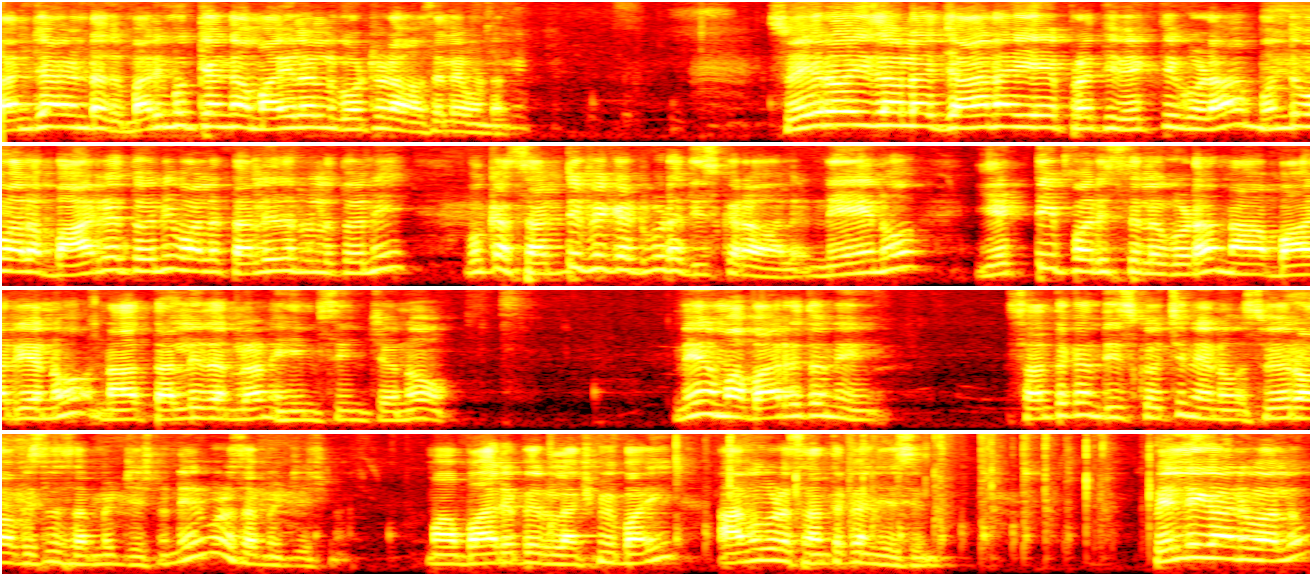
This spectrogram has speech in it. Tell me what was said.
గంజా ఉండదు. మరి ముఖ్యంగా మహిళలను కొట్టడం అసలే ఉండదు. స్వేరోయిజంలో జాయిన్ అయ్యే ప్రతి వ్యక్తి కూడా ముందు వాళ్ళ భార్యతోని వాళ్ళ తల్లిదండ్రులతోని ఒక సర్టిఫికెట్ కూడా తీసుకురావాలి. నేను ఎట్టి పరిస్థితుల్లో కూడా నా భార్యను నా తల్లిదండ్రులను హింసించను. నేను మా భార్యతోని సంతకం తీసుకొచ్చి నేను స్వేర్ ఆఫీస్లో సబ్మిట్ చేసిన. నేను కూడా సబ్మిట్ చేసిన. మా భార్య పేరు లక్ష్మీబాయి ఆమె కూడా సంతకం చేసింది. పెళ్ళి కాని వాళ్ళు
